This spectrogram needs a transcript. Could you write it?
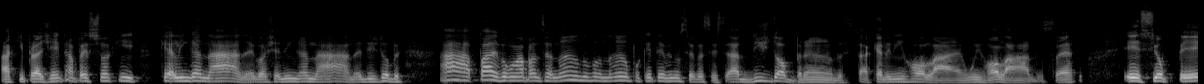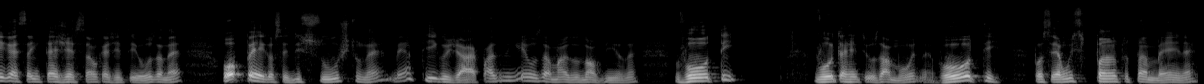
aqui pra gente é uma pessoa que quer lhe enganar, né? Gosta de enganar, né? Desdobreiro. Ah, rapaz, vamos lá para não Não, não vou não, porque teve não sei o que. Você está desdobrando, você está querendo enrolar, é um enrolado, certo? Esse ou pega, essa interjeição que a gente usa, né? Ou pega, ou seja, de susto, né? Bem antigo já, quase ninguém usa mais os novinhos, né? Vote, vote a gente usa muito, né? Vote você é um espanto também, né?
